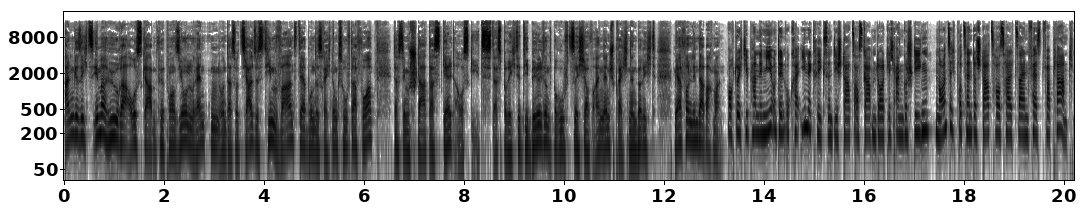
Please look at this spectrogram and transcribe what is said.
Angesichts immer höherer Ausgaben für Pensionen, Renten und das Sozialsystem warnt der Bundesrechnungshof davor, dass dem Staat das Geld ausgeht. Das berichtet die Bild und beruft sich auf einen entsprechenden Bericht. Mehr von Linda Bachmann. Auch durch die Pandemie und den Ukraine-Krieg sind die Staatsausgaben deutlich angestiegen. 90 Prozent des Staatshaushalts seien fest verplant.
